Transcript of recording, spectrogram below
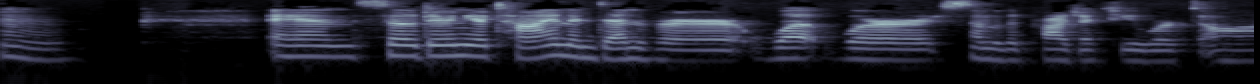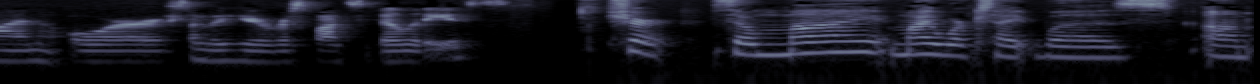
mm. and so during your time in denver what were some of the projects you worked on or some of your responsibilities Sure. So my my work site was um,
